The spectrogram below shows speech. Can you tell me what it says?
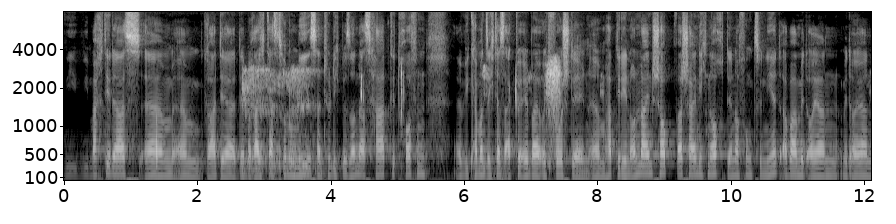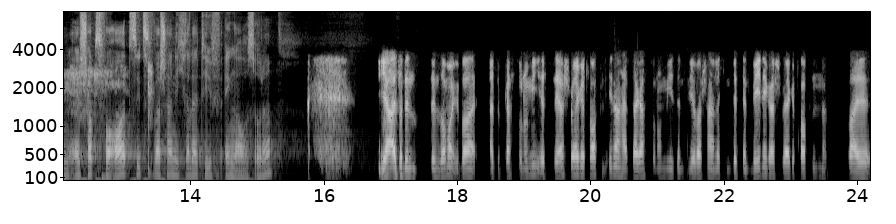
wie macht ihr das? Ähm, ähm, Gerade der, der Bereich Gastronomie ist natürlich besonders hart getroffen. Äh, wie kann man sich das aktuell bei euch vorstellen? Ähm, habt ihr den Online-Shop wahrscheinlich noch, der noch funktioniert, aber mit euren, mit euren äh, Shops vor Ort sieht es wahrscheinlich relativ eng aus, oder? Ja, also den, den Sommer über, also Gastronomie ist sehr schwer getroffen. Innerhalb der Gastronomie sind wir wahrscheinlich ein bisschen weniger schwer getroffen, weil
